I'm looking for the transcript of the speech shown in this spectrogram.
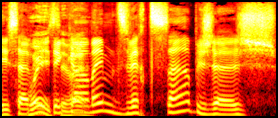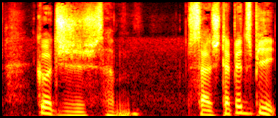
Et ça avait Oui, été quand vrai. même divertissant. Puis, je, je- écoute, je, ça, je tapais du pied.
